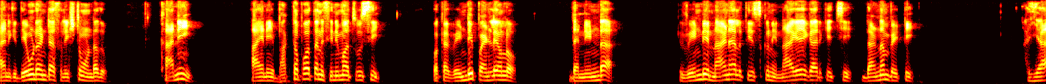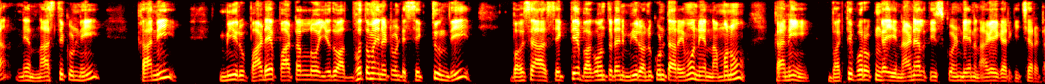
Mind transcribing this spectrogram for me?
ఆయనకి దేవుడు అంటే అసలు ఇష్టం ఉండదు. కానీ ఆయన ఈ భక్తపోతని సినిమా చూసి ఒక వెండి పండ్లెంలో దాని నిండా వెండి నాణ్యాలు తీసుకుని నాగయ్య గారికి ఇచ్చి దండం పెట్టి అయ్యా నేను నాస్తికుణ్ణి కానీ మీరు పాడే పాటల్లో ఏదో అద్భుతమైనటువంటి శక్తి ఉంది. బహుశా ఆ శక్తే భగవంతుడని మీరు అనుకుంటారేమో నేను నమ్మను కానీ భక్తిపూర్వకంగా ఈ నాణ్యాలు తీసుకోండి అని నాగయ్య గారికి ఇచ్చారట.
